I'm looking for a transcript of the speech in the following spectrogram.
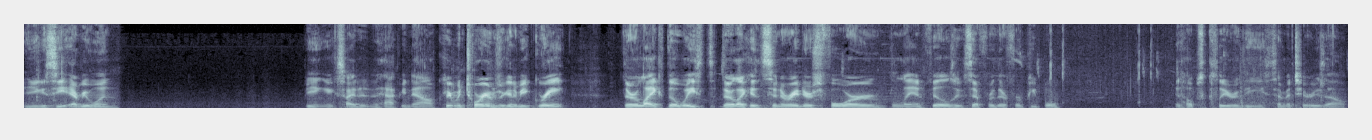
And you can see everyone being excited and happy now. Crematoriums are going to be great. They're like the waste they're like incinerators for the landfills except for they're for people. It helps clear the cemeteries out.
